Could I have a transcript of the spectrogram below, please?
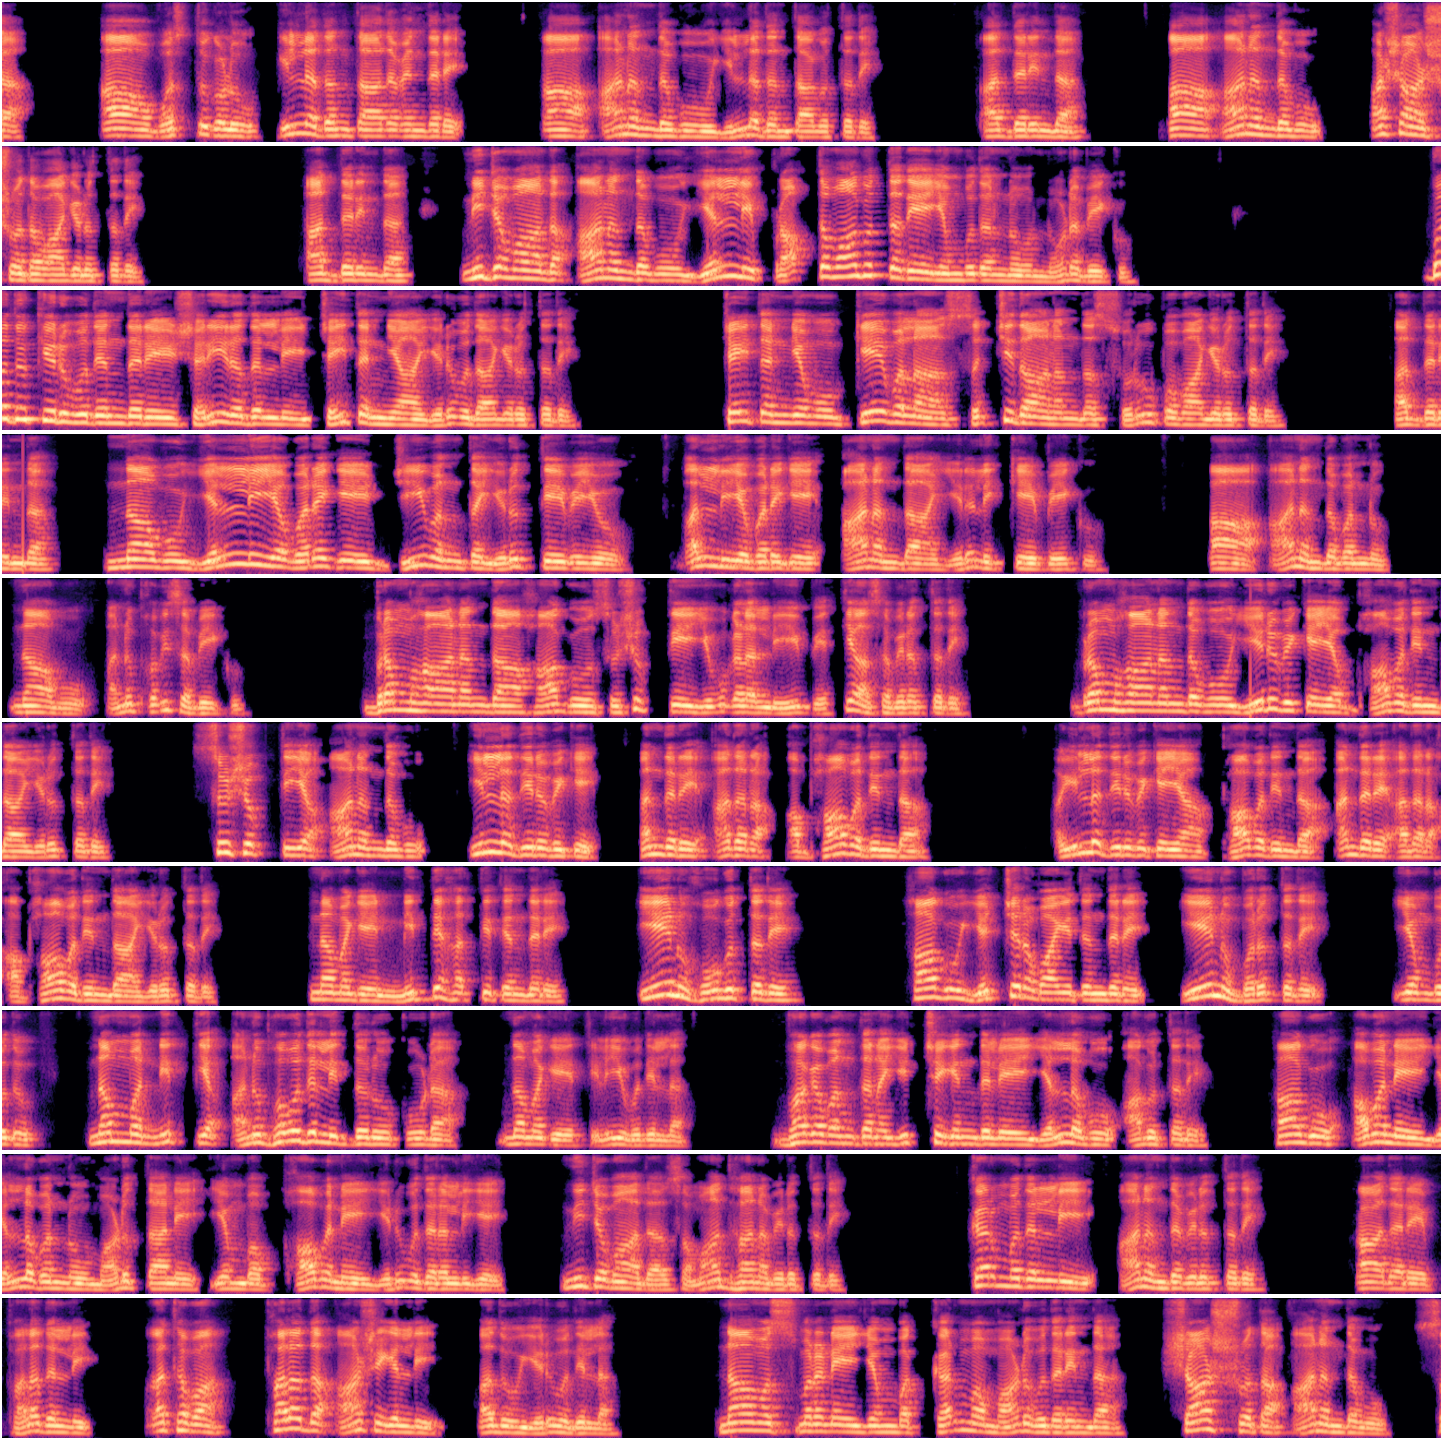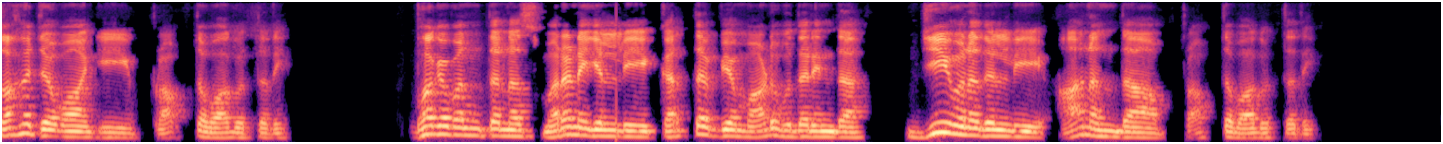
ಆ ವಸ್ತುಗಳು ಇಲ್ಲದಂತಾದವೆಂದರೆ ಆ ಆನಂದವು ಇಲ್ಲದಂತಾಗುತ್ತದೆ. ಆದ್ದರಿಂದ ಆ ಆನಂದವು ಅಶಾಶ್ವತವಾಗಿರುತ್ತದೆ. ಆದ್ದರಿಂದ ನಿಜವಾದ ಆನಂದವು ಎಲ್ಲಿ ಪ್ರಾಪ್ತವಾಗುತ್ತದೆ ಎಂಬುದನ್ನು ನೋಡಬೇಕು. ಬದುಕಿರುವುದೆಂದರೆ ಶರೀರದಲ್ಲಿ ಚೈತನ್ಯ ಇರುವುದಾಗಿರುತ್ತದೆ. ಚೈತನ್ಯವು ಕೇವಲ ಸಚ್ಚಿದಾನಂದ ಸ್ವರೂಪವಾಗಿರುತ್ತದೆ. ಆದ್ದರಿಂದ ನಾವು ಎಲ್ಲಿಯವರೆಗೆ ಜೀವಂತ ಇರುತ್ತೇವೆಯೋ ಅಲ್ಲಿಯವರೆಗೆ ಆನಂದ ಇರಲಿಕ್ಕೆ ಬೇಕು. ಆ ಆನಂದವನ್ನು ನಾವು ಅನುಭವಿಸಬೇಕು. ಬ್ರಹ್ಮಾನಂದ ಹಾಗೂ ಸುಷುಪ್ತಿ ಇವುಗಳಲ್ಲಿ ವ್ಯತ್ಯಾಸವಿರುತ್ತದೆ. ಬ್ರಹ್ಮಾನಂದವು ಇರುವಿಕೆಯ ಭಾವದಿಂದ ಇರುತ್ತದೆ. ಸುಷುಪ್ತಿಯ ಆನಂದವು ಇಲ್ಲದಿರುವಿಕೆ, ಅಂದರೆ ಅದರ ಅಭಾವದಿಂದ, ಇಲ್ಲದಿರುವಿಕೆಯ ಭಾವದಿಂದ, ಅಂದರೆ ಅದರ ಅಭಾವದಿಂದ ಇರುತ್ತದೆ. ನಮಗೆ ನಿದ್ದೆ ಹತ್ತಿತೆಂದರೆ ಏನು ಹೋಗುತ್ತದೆ? ಹಾಗೂ ಎಚ್ಚರವಾಯಿತೆಂದರೆ ಏನು ಬರುತ್ತದೆ? ಎಂಬುದು ನಮ್ಮ ನಿತ್ಯ ಅನುಭವದಲ್ಲಿದ್ದರೂ ಕೂಡ ನಮಗೆ ತಿಳಿಯುವುದಿಲ್ಲ. ಭಗವಂತನ ಇಚ್ಛೆಯಿಂದಲೇ ಎಲ್ಲವೂ ಆಗುತ್ತದೆ. ಹಾಗೂ ಅವನೇ ಎಲ್ಲವನ್ನೂ ಮಾಡುತ್ತಾನೆ ಎಂಬ ಭಾವನೆ ಇರುವುದರಲ್ಲಿಯೇ ನಿಜವಾದ ಸಮಾಧಾನವಿರುತ್ತದೆ. ಕರ್ಮದಲ್ಲಿ ಆನಂದವಿರುತ್ತದೆ. ಆದರೆ ಫಲದಲ್ಲಿ ಅಥವಾ ಫಲದ ಆಶೆಯಲ್ಲಿ ಅದು ಇರುವುದಿಲ್ಲ. ನಾಮಸ್ಮರಣೆ ಎಂಬ ಕರ್ಮ ಮಾಡುವುದರಿಂದ ಶಾಶ್ವತ ಆನಂದವು ಸಹಜವಾಗಿ ಪ್ರಾಪ್ತವಾಗುತ್ತದೆ. ಭಗವಂತನ ಸ್ಮರಣೆಯಲ್ಲಿ ಕರ್ತವ್ಯ ಮಾಡುವುದರಿಂದ ಜೀವನದಲ್ಲಿ ಆನಂದ ಪ್ರಾಪ್ತವಾಗುತ್ತದೆ.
